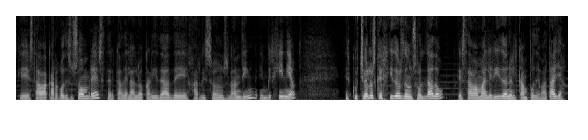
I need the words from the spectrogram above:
que estaba a cargo de sus hombres cerca de la localidad de Harrison's Landing, en Virginia, escuchó los quejidos de un soldado que estaba malherido en el campo de batalla.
